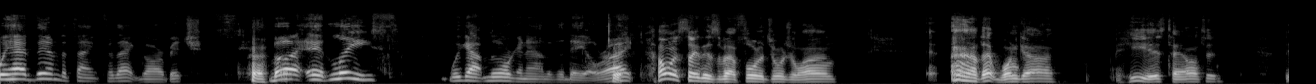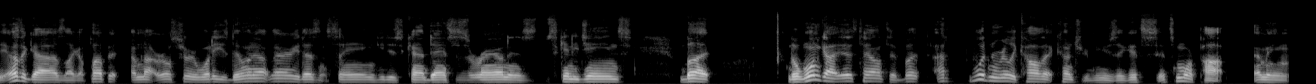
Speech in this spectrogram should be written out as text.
we have them to thank for that garbage. but at least we got Morgan out of the deal, right? I want to say this about Florida Georgia Line. that one guy, he is talented. The other guy is like a puppet. I'm not real sure what he's doing out there. He doesn't sing. He just kind of dances around in his skinny jeans. But the one guy is talented, but I wouldn't really call that country music. It's it's more pop. I mean,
